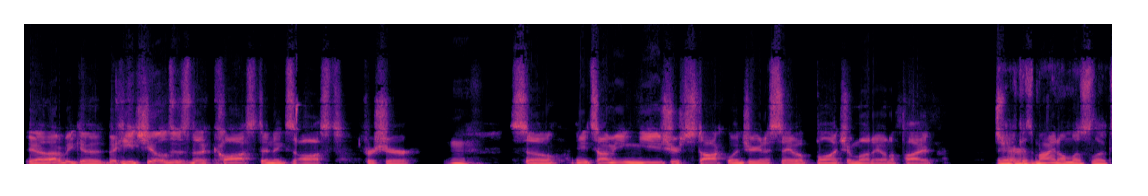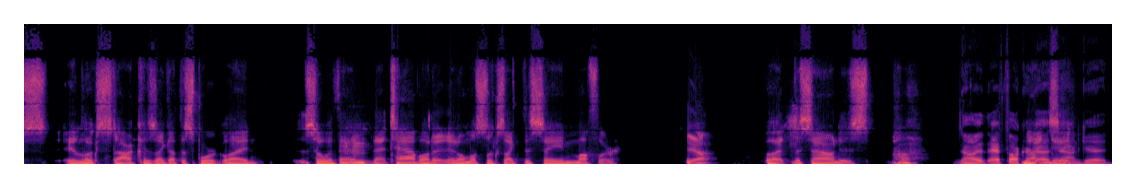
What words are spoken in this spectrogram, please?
yeah, that'll be good. The heat shield is the cost and exhaust for sure. Mm. So anytime you can use your stock ones, you're going to save a bunch of money on a pipe. yeah, Sure. because mine almost looks it looks stock because I got the Sport Glide. So with that Mhm. that tab on it, it almost looks like the same muffler, Yeah, but the sound is. No, that fucker does day. sound good.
